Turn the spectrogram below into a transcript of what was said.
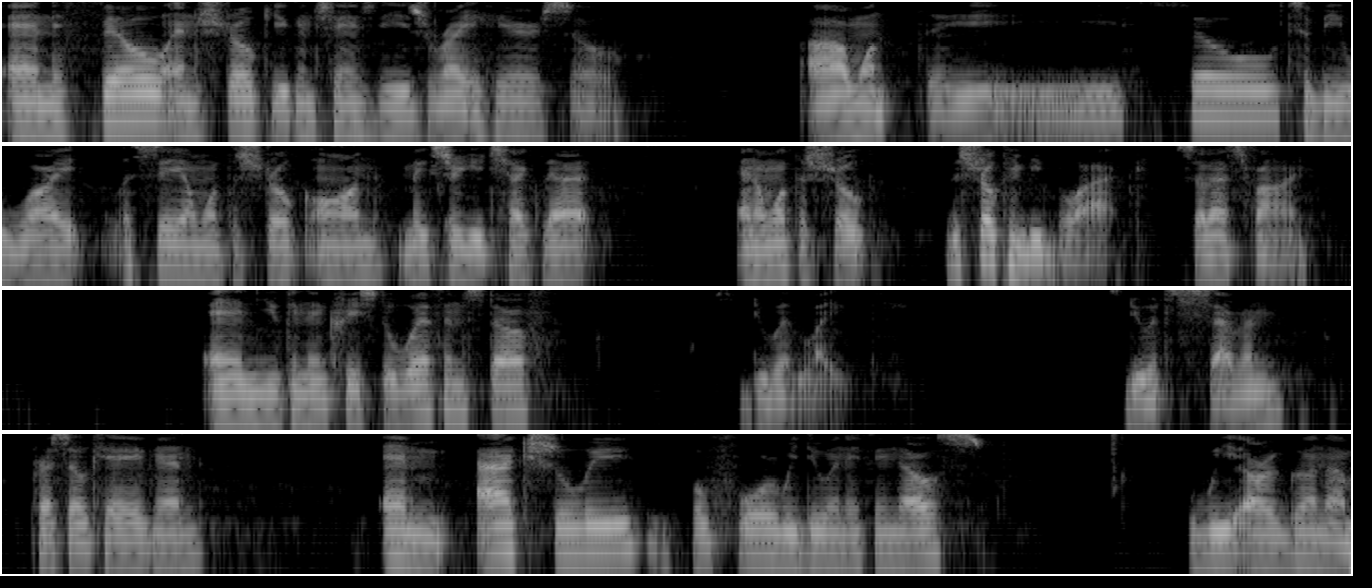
and fill and stroke, you can change these right here. So I want the fill to be white. Let's say I want the stroke on. Make sure you check that. And I want the stroke, the stroke can be black. So that's fine. And you can increase the width and stuff. Let's do it like, let's do it 7. Press OK again. And actually, before we do anything else, we are gonna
